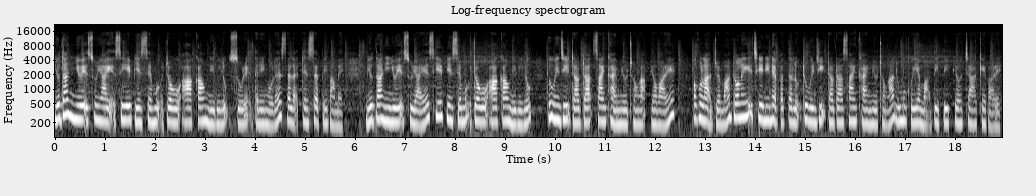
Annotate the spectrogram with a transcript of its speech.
မြို့သားညီညွတ်ရေးအစိုးရရဲ့အစည်းအဝေးပြင်ဆင်မှုအတော်အားကောင်းနေပြီလို့ဆိုတဲ့သတင်းကိုလည်းဆက်လက်တင်ဆက်ပေးပါမယ်။ မြို့သားညီညွတ်ရေးအစိုးရရဲ့စီးရေးပြင်ဆင်မှုအတော်ကိုအားကောင်းနေပြီလို့ဒုဝန်ကြီးဒေါက်တာဆိုင်းခိုင်မျိုးထွန်းကပြောပါတယ်။အခုလအတွင်းမှာဒေါ်လာအခြေအနေနဲ့ပတ်သက်လို့ဒုဝန်ကြီးဒေါက်တာဆိုင်းခိုင်မျိုးထွန်းကလူမှုကွန်ရက်မှာအသိပေးပြောကြားခဲ့ပါတယ်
